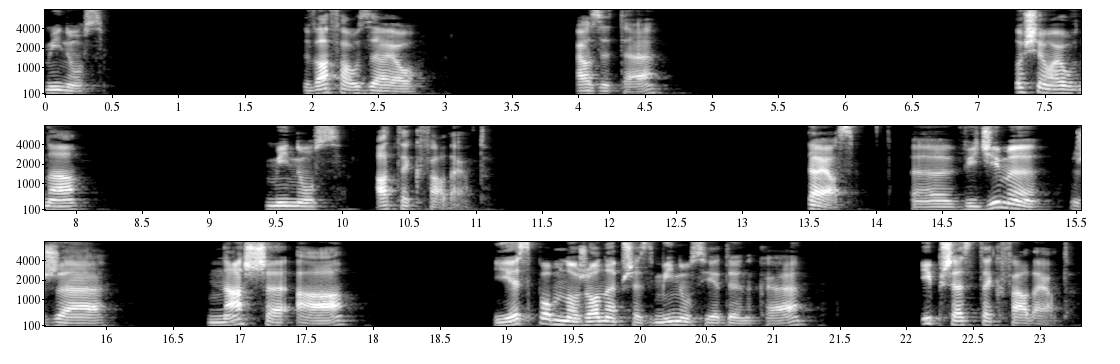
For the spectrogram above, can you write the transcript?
minus 2v0 razy t to się równa minus at kwadrat. Teraz yy, widzimy, że nasze a jest pomnożone przez minus jedynkę i przez t kwadrat.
